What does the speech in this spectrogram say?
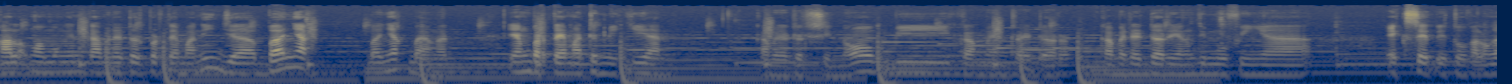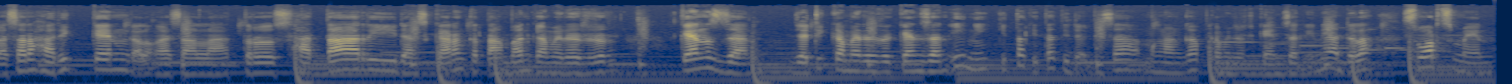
Kalau ngomongin Kamen Rider bertema ninja, banyak banyak banget. Yang bertema demikian. Kamen Rider Shinobi, Kamen Rider, Kamen Rider yang di movie-nya Exit itu. Kalau nggak salah Hurricane kalau nggak salah. Terus Hatari dan sekarang ketambahan Kamen Rider Kenzan. Jadi Kamen Rider Kenzan ini kita kita tidak bisa menganggap Kamen Rider Kenzan ini adalah swordsman.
